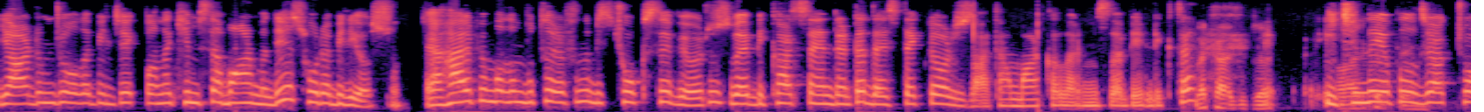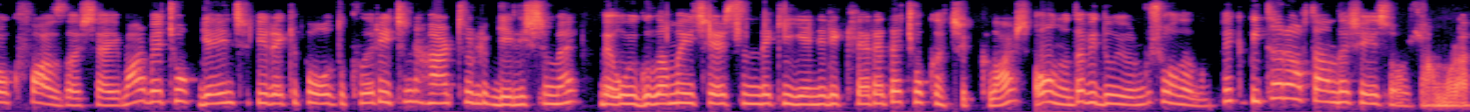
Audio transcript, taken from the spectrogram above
yardımcı olabilecek bana kimse var mı diye sorabiliyorsun. Yani Helpimal'ın bu tarafını biz çok seviyoruz ve birkaç senedir de destekliyoruz zaten markalarımızla birlikte. Ne kadar güzel. İçinde Harika. yapılacak çok fazla şey var ve çok genç bir ekip oldukları için her türlü gelişime ve uygulama içerisindeki yeniliklere de çok açıklar. Onu da bir duyurmuş olalım. Peki bir taraftan da şeyi soracağım Murat.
